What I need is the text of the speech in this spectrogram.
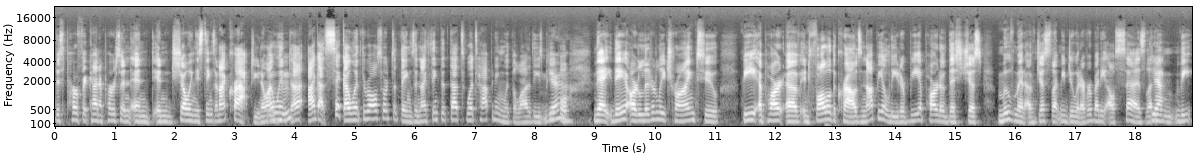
this perfect kind of person and and showing these things and I cracked, you know. I went Mm-hmm. I, I got sick. I went through all sorts of things and I think that that's what's happening with a lot of these people Yeah. that they are literally trying to be a part of and follow the crowds, not be a leader, be a part of this just movement of just let me do what everybody else says. Let Yeah. me be,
